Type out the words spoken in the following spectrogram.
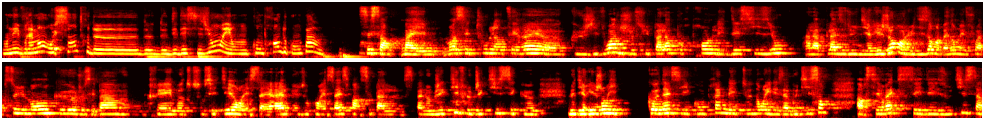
On est vraiment au centre de, des décisions et on comprend de quoi on parle. C'est ça. Bah, moi, c'est tout l'intérêt euh, que j'y vois. Je ne suis pas là pour prendre les décisions à la place du dirigeant en lui disant ah ben non, mais il faut absolument que, je sais pas, créer votre société en SARL plutôt qu'en SAS. Enfin, ce n'est pas, pas l'objectif. L'objectif, c'est que le dirigeant, il connaisse et ils comprennent les tenants et les aboutissants. Alors c'est vrai que c'est des outils, ça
